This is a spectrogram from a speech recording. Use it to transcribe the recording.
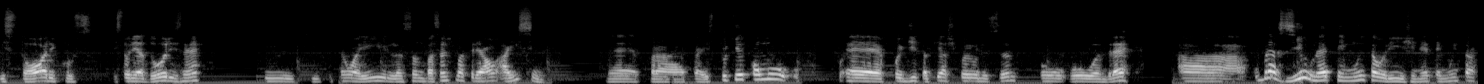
históricos, historiadores, né? Que estão aí lançando bastante material, aí sim, né, para isso. Porque, como é, foi dito aqui, acho que foi o Luciano ou, o André, a, o Brasil né, tem muita origem, né, tem muita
